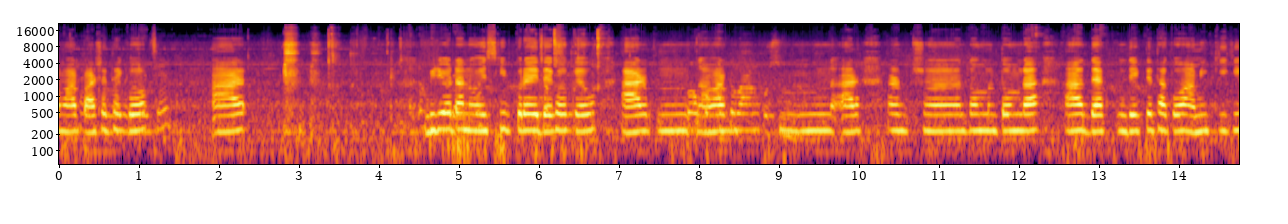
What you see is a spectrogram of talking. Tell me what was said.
আমার পাশে থেকো। আর ভিডিওটা নো স্কিপ করে দেখো কেউ। আর আমার আর আর, তোম- তোমরা দেখতে থাকো আমি কি কি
